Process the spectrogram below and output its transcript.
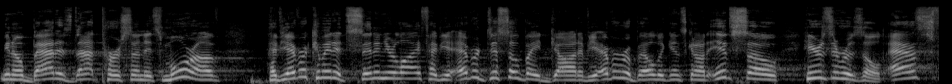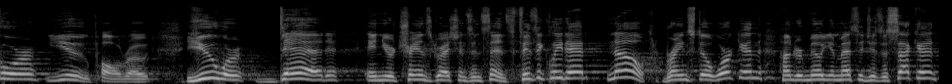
you know, bad as that person. It's more of, have you ever committed sin in your life? Have you ever disobeyed God? Have you ever rebelled against God? If so, here's the result. As for you, Paul wrote, you were dead in your transgressions and sins. Physically dead? No. Brain still working, 100 million messages a second,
